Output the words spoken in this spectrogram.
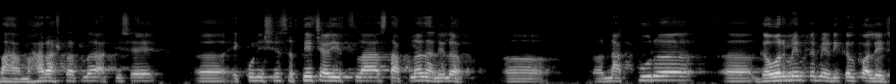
भा- महाराष्ट्रातलं अतिशय एकोणीसशे सत्तेचाळीसला स्थापना झालेलं नागपूर गव्हर्नमेंट मेडिकल कॉलेज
